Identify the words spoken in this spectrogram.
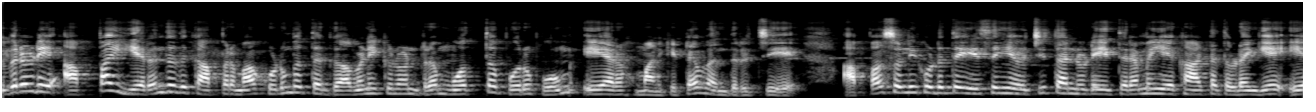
இவருடைய அப்பா இறந்ததுக்கு அப்புறமா குடும்பத்தை கவனிக்கணுன்ற மொத்த பொறுப்பும் ஏ ஆர் ரஹ்மான் கிட்ட வந்துருச்சு. அப்பா சொல்லி கொடுத்த இசையை வச்சு தன்னுடைய திறமையை காட்ட தொடங்கிய ஏ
